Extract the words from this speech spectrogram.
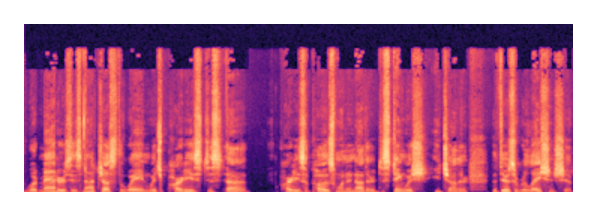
what matters is not just the way in which parties just, uh, parties oppose one another, distinguish each other, but there's a relationship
